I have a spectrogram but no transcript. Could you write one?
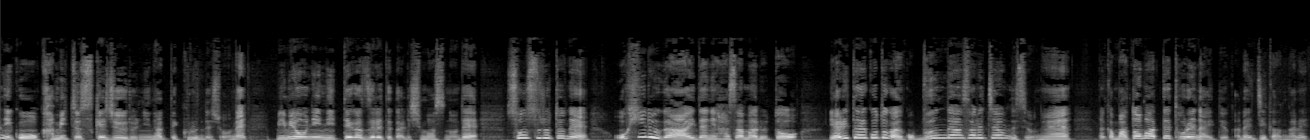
らにこう、過密スケジュールになってくるんでしょうね。微妙に日程がずれてたりしますので、そうするとね、お昼が間に挟まると、やりたいことがこう分断されちゃうんですよね。なんかまとまって取れないというかね、時間がね。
